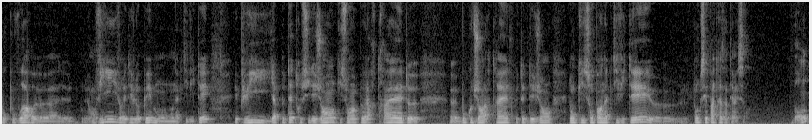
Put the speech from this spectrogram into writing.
pour pouvoir en vivre et développer mon, activité. Et puis, il y a peut-être aussi des gens qui sont un peu à la retraite, beaucoup de gens à la retraite, peut-être des gens donc ils ne sont pas en activité, euh, donc c'est pas très intéressant. Bon,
